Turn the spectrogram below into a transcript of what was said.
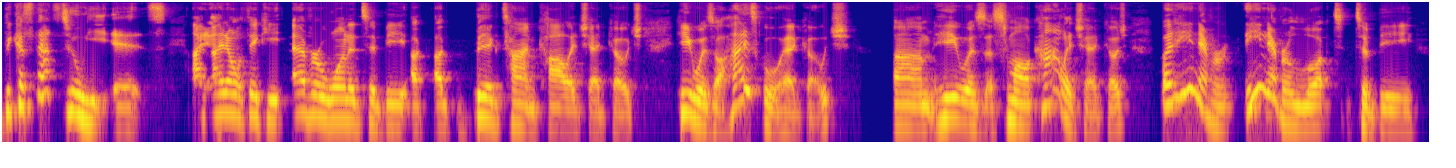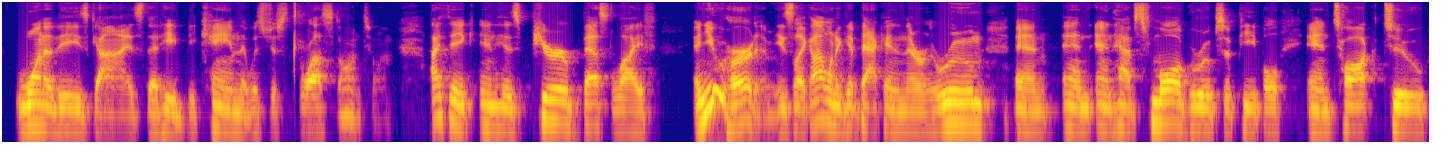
because that's who he is I, I don't think he ever wanted to be a, a, big time college head coach. He was a high school head coach. Um, he was a small college head coach, but he never he never looked to be one of these guys that he became that was just thrust onto him. I think in his pure best life, and you heard him. He's like, I want to get back in their room and and and have small groups of people and talk to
